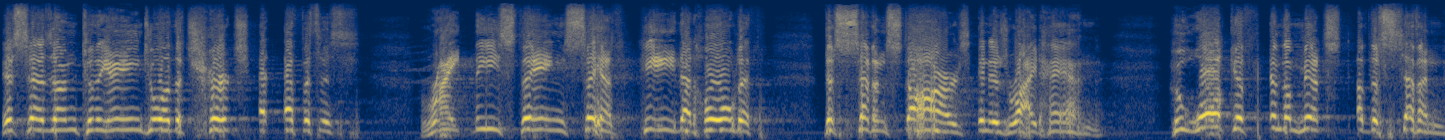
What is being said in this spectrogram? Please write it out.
It says, Unto the angel of the church at Ephesus, write these things, saith he that holdeth the seven stars in his right hand, who walketh in the midst of the seven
